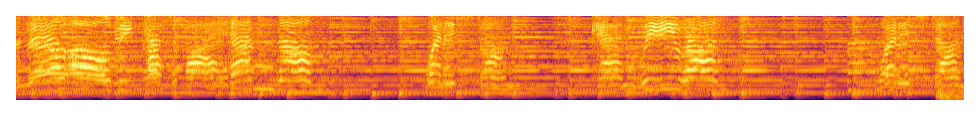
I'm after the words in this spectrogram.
and they'll all be pacified and numb. When it's done, can we run? When it's done.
